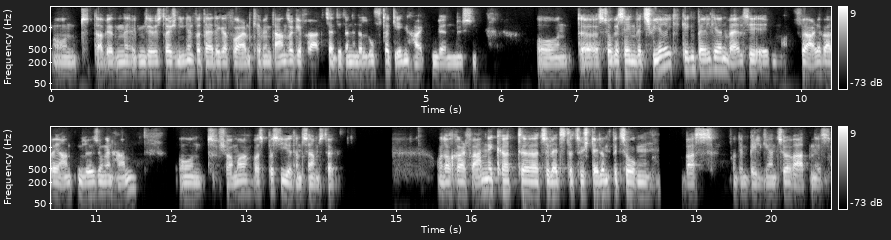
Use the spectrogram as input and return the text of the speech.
Und da werden eben die österreichischen Innenverteidiger, vor allem Kevin Danzer, gefragt sein, die dann in der Luft dagegenhalten werden müssen. Und äh, so gesehen wird es schwierig gegen Belgien, weil sie eben für alle Varianten Lösungen haben. Und schauen wir, was passiert am Samstag. Und auch Ralf Rangnick hat äh, zuletzt dazu Stellung bezogen, was von den Belgiern zu erwarten ist.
